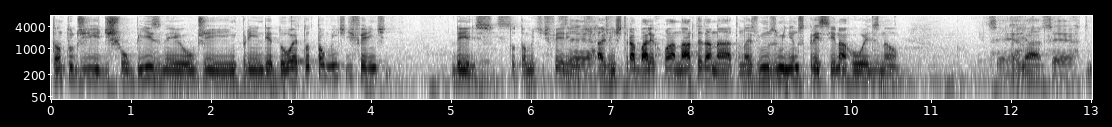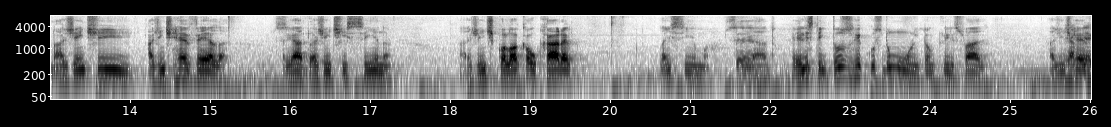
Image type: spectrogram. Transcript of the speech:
tanto de, de show business ou de empreendedor, é totalmente diferente deles. Totalmente diferente. Certo. A gente trabalha com a nata da nata. Nós vimos os meninos crescer na rua, eles não. tá Certo, ligado? certo. A gente, a gente revela, tá? A gente ensina. A gente coloca o cara lá em cima, Certo. tá? Eles têm todos os recursos do mundo, então o que eles fazem? A gente Já revela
